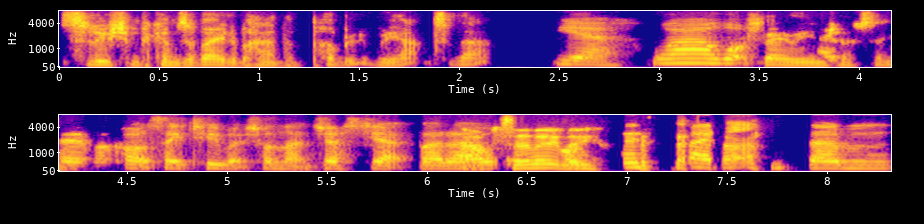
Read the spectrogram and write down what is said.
solution becomes available, how the public react to that. Yeah. Wow. What's very interesting? I can't say too much on that just yet, but uh, absolutely. um,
